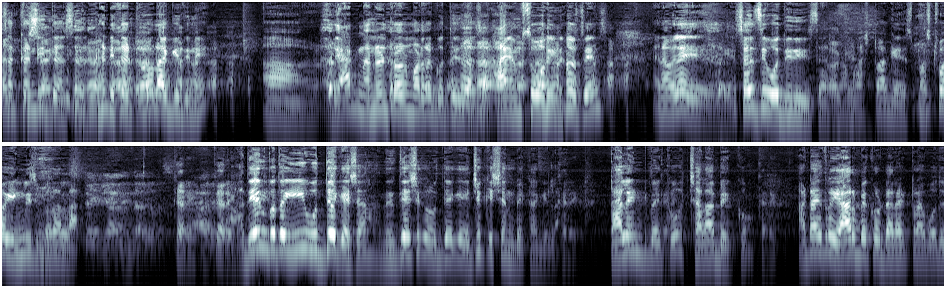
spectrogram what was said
ಸರ್ ಖಂಡಿತ ಸರ್ ಖಂಡಿತ ಟ್ರೋಲ್ ಆಗಿದ್ದೀನಿ. ಯಾಕೆ ನನ್ನನ್ನು ಟ್ರೋಲ್ ಮಾಡಿದ್ರೆ ಗೊತ್ತಿದೆ ಸರ್. ಐ ಆಮ್ ಸೋ ಇನ್ನೋಸೆನ್ಸ್ ನಾವೆಲ್ಲ ಎಸ್ ಎಲ್ ಸಿ ಓದಿದೀವಿ ಸರ್ ನಮ್ಗೆ ಅಷ್ಟಾಗಿ ಸ್ಪಷ್ಟವಾಗಿ ಇಂಗ್ಲೀಷ್ ಬರಲ್ಲ. ಅದೇನ್ ಗೊತ್ತಾ ಈ ಹುದ್ದೆಗೆ ಸರ್ ನಿರ್ದೇಶಕರ ಹುದ್ದೆಗೆ ಎಜುಕೇಶನ್ ಬೇಕಾಗಿಲ್ಲ. ಟ್ಯಾಲೆಂಟ್ ಬೇಕು ಛಲ ಬೇಕು. ಆಟ ಇದ್ರೆ ಯಾರು ಬೇಕು ಡೈರೆಕ್ಟರ್ ಆಗ್ಬೋದು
